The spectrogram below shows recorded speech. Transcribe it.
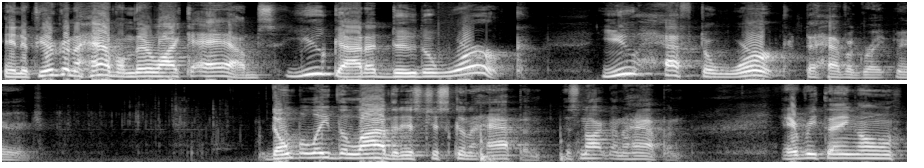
And if you're going to have them, they're like abs. You got to do the work. You have to work to have a great marriage. Don't believe the lie that it's just going to happen. It's not going to happen. Everything on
